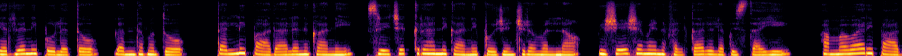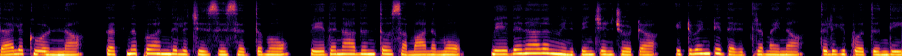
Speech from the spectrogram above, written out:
ఎర్రని పూలతో గంధముతో తల్లి పాదాలను కాని శ్రీచక్రాన్ని కాని పూజించడం వలన విశేషమైన ఫలితాలు లభిస్తాయి. అమ్మవారి పాదాలకు ఉన్న రత్నపు అందలు చేసే శబ్దము వేదనాదంతో సమానము వేదనాదం వినిపించిన చోట ఎటువంటి దరిద్రమైన తొలగిపోతుంది.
